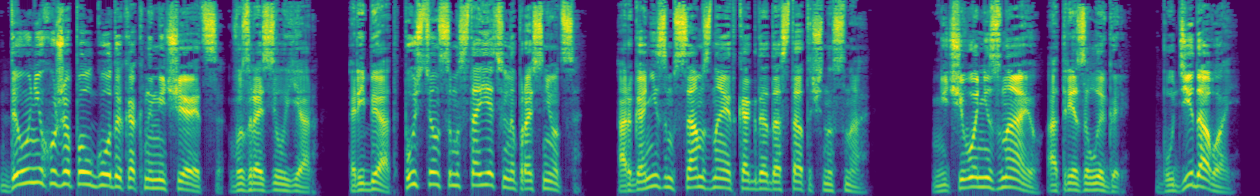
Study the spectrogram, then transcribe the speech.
Да у них уже полгода как намечается, возразил Яр. Ребят, пусть он самостоятельно проснется. Организм сам знает, когда достаточно сна. «Ничего не знаю», — отрезал Игорь. «Буди давай».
